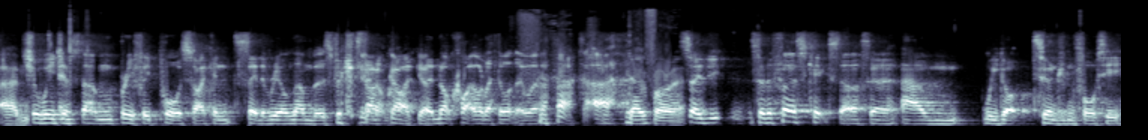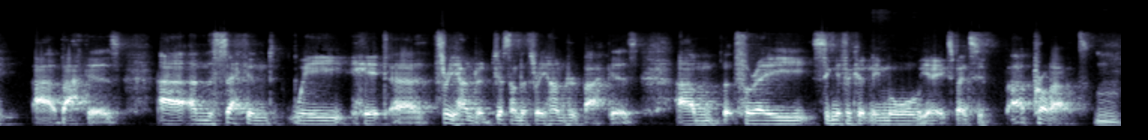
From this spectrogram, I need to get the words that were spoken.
Um, Shall we just um, briefly pause so I can say the real numbers because they're, not quite, they're not quite what I thought they were. uh, go for it. So the so the first Kickstarter, um, we got 240 uh, backers. Uh, and the second, we hit uh, 300, just under 300 backers, um, but for a significantly more you know, expensive uh, product. Mm.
